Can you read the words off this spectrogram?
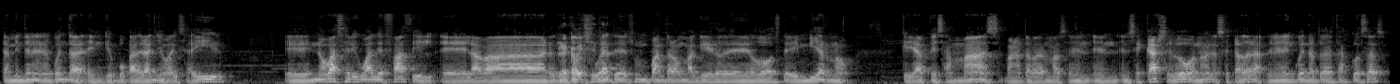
también tener en cuenta en qué época del año vais a ir. Eh, no va a ser igual de fácil eh, lavar La dos suéteres, un pantalón vaquero de, dos de invierno, que ya pesan más, van a tardar más en, en- en secarse luego, ¿no? En la secadora. Tener en cuenta todas estas cosas.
